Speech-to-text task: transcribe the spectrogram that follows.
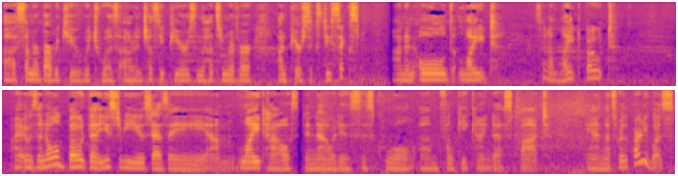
uh, summer barbecue, which was out in Chelsea Piers in the Hudson River on Pier 66 on an old light. Is it a light boat? It was an old boat that used to be used as a um, lighthouse, and now it is this cool, um, funky kind of spot. And that's where the party was.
